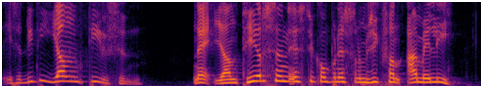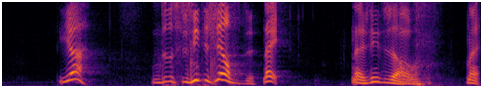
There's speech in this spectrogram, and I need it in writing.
is het niet die Jan Tiersen? Nee, Jan Tiersen is de componist van de muziek van Amélie. Ja. Dat is dus niet dezelfde. Nee, is niet dezelfde. Oh. Nee.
